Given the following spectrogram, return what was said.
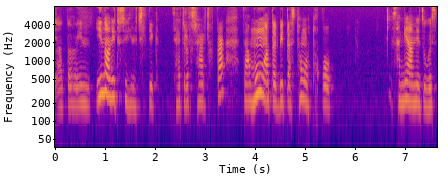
одоо энэ энэ оны төсвийн хэрэгжилтийг сайжруулах шаардлагатай. За мөн одоо бид бас тун утахгүй сангийн амны зүгээс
